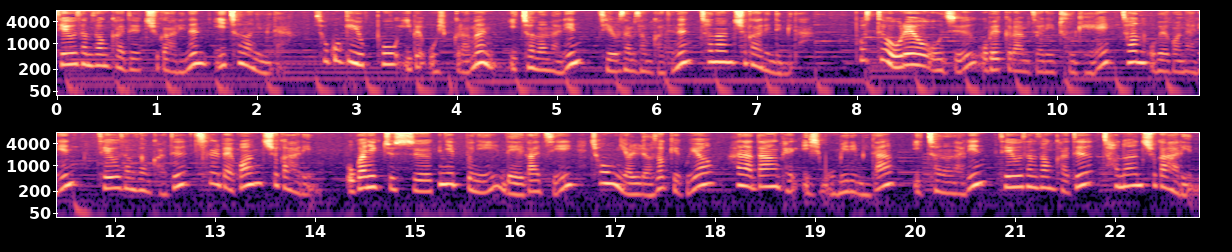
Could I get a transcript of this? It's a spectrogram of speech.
제휴 삼성카드 추가 할인은 2,000원입니다. 소고기 육포 250g은 2,000원 할인, 제휴 삼성카드는 1,000원 추가 할인됩니다. 포스트 오레오 오즈 500g짜리 2개 1,500원 할인, 제휴 삼성카드 700원 추가 할인. 오가닉 주스 끈이뿐이 4가지 총 16개고요. 하나당 125ml입니다. 2,000원 할인, 제휴 삼성카드 1,000원 추가 할인.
